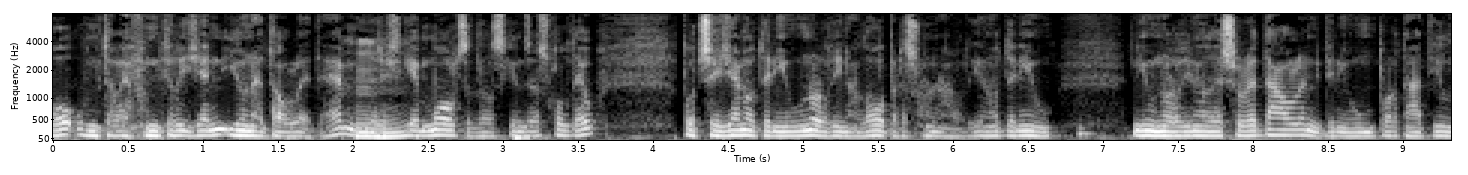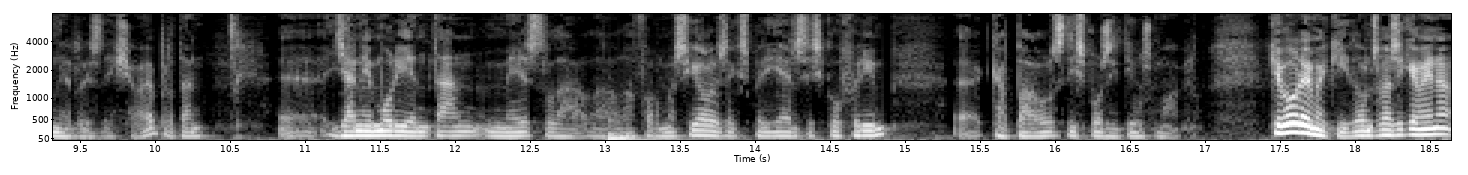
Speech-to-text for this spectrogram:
o un telèfon intel·ligent i una tauleta. Eh? Mm -hmm. que molts dels que ens escolteu potser ja no teniu un ordinador personal, ja no teniu ni un ordinador de sobretaula, ni teniu un portàtil, ni res d'això. Eh? Per tant, eh, ja anem orientant més la, la, la formació, les experiències que oferim eh, cap als dispositius mòbils. Què veurem aquí? Doncs bàsicament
